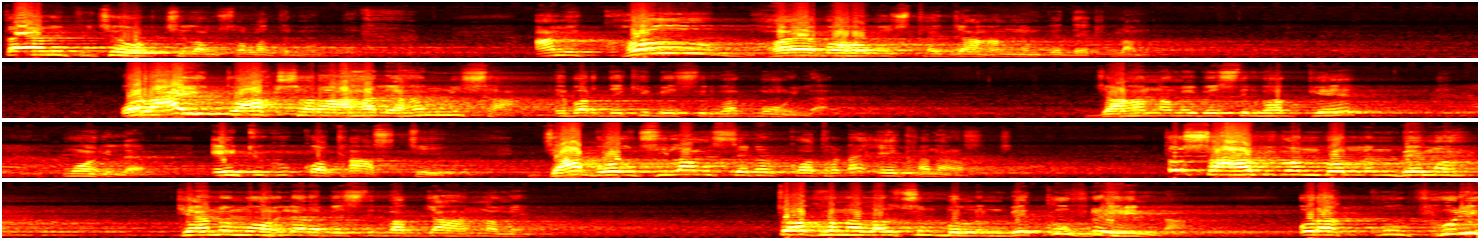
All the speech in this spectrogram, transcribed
তাই আমি পিছিয়ে হটছিলাম সলাতের মধ্যে। আমি খুব ভয়াবহ অবস্থায় জাহান্নামকে দেখলাম। ওরাই তো আকসার আহালে হান্নিসা, এবার দেখি বেশিরভাগ মহিলা। জাহান নামে বেশিরভাগ কে? মহিলা। এইটুকু কথা আসছে। যা বলছিলাম সেটার কথাটা এখানে আসছে। তো সাহাবিগণ বললেন, বেমা, কেন মহিলারা বেশিরভাগ জাহান নামে তখন আল্লাহ রসুল বললেন বেকুফরেহীন না, ওরা কুফুরি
